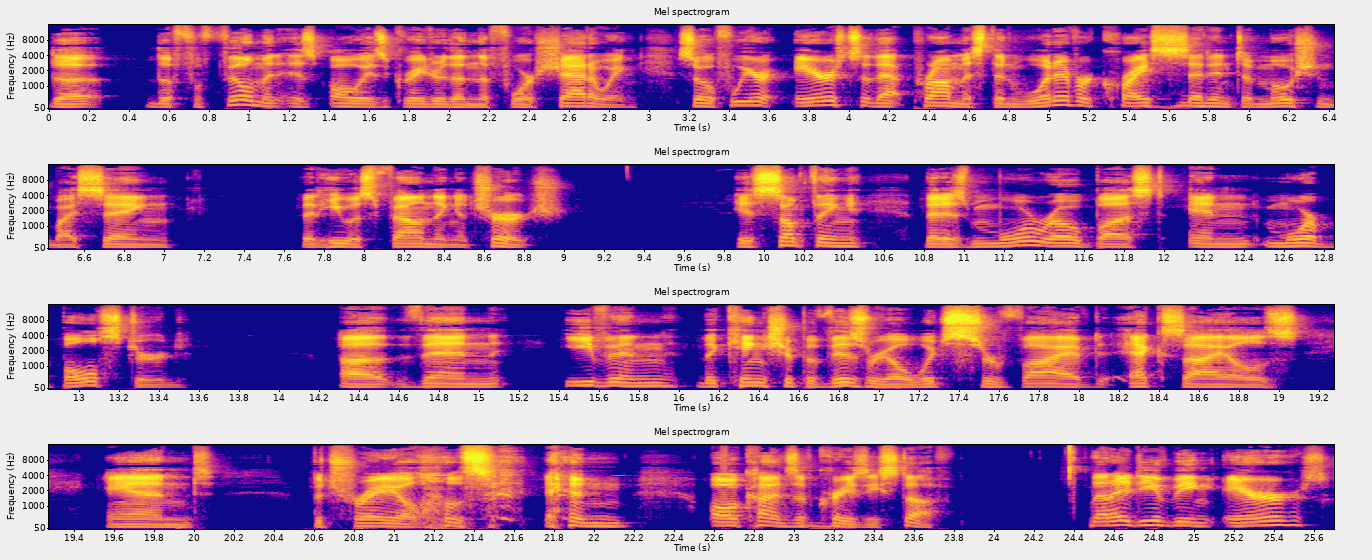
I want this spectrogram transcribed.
the the fulfillment is always greater than the foreshadowing. So if we are heirs to that promise, then whatever Christ set into motion by saying that he was founding a church is something that is more robust and more bolstered uh, than even the kingship of Israel, which survived exiles and betrayals and all kinds of crazy stuff. That idea of being heirs,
